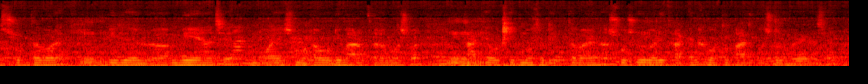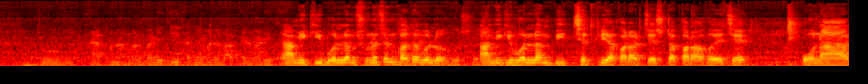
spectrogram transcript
অশ্রদ্ধা করে নিজের মেয়ে আছে বয়স মোটামুটি বারো তেরো বছর তাকেও ঠিক মতো দেখতে পারে না শ্বশুর বাড়ি থাকে না গত পাঁচ বছর হয়ে গেছে। তো এখন আমার বাড়িতেই থাকে মানে বাপের বাড়িতে। আমি কি বললাম শুনেছেন কথাগুলো? আমি কি বললাম বিচ্ছেদ ক্রিয়া করার চেষ্টা করা হয়েছে। ওনার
